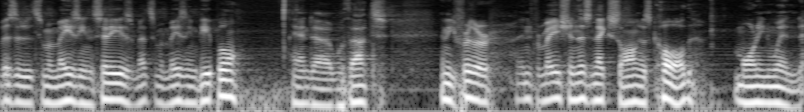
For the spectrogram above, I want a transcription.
visited some amazing cities, met some amazing people, and uh, without any further information, this next song is called Morning Wind.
